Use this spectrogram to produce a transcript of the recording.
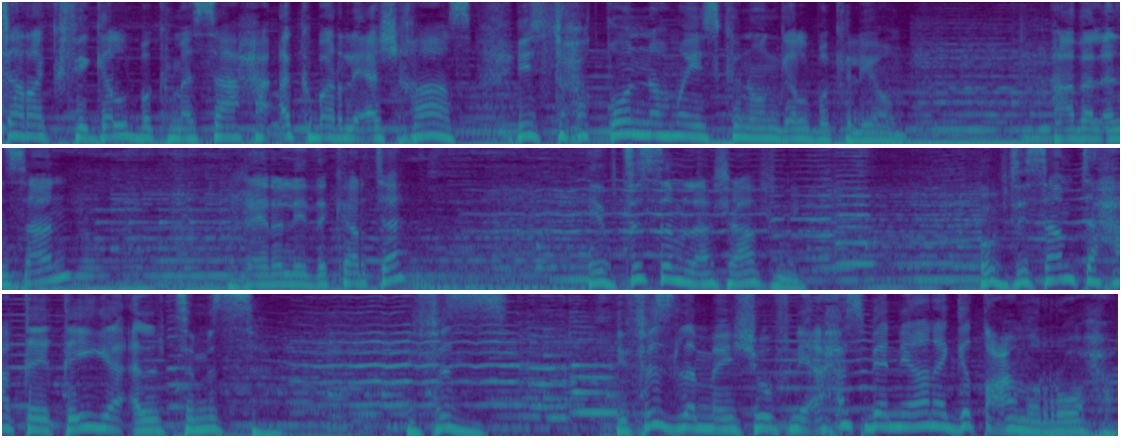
ترك في قلبك مساحة أكبر لأشخاص يستحقون إنهم يسكنون قلبك اليوم. هذا الإنسان غير اللي ذكرته؟ يبتسم لا شافني. وابتسامته حقيقية ألتمسها. يفز. يفز لما يشوفني. أحس بأني أنا قطعة من روحه.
